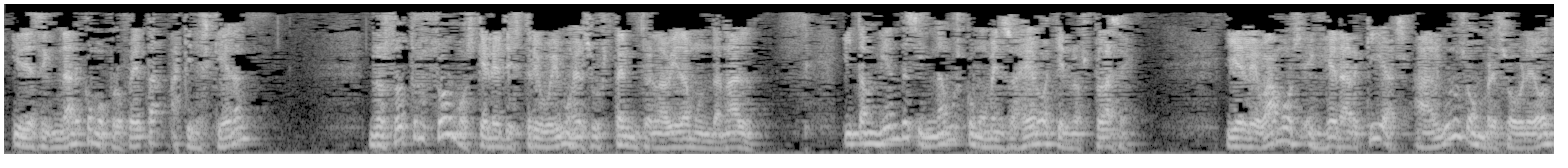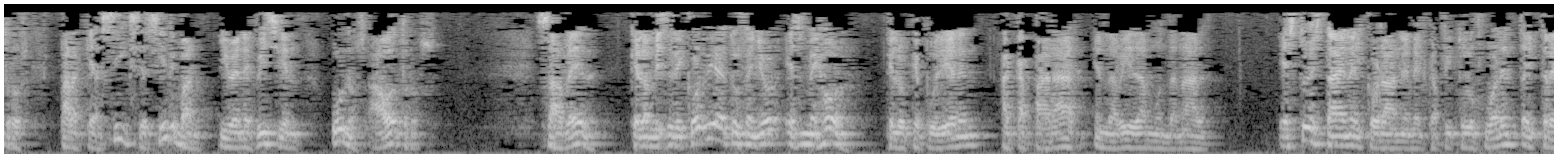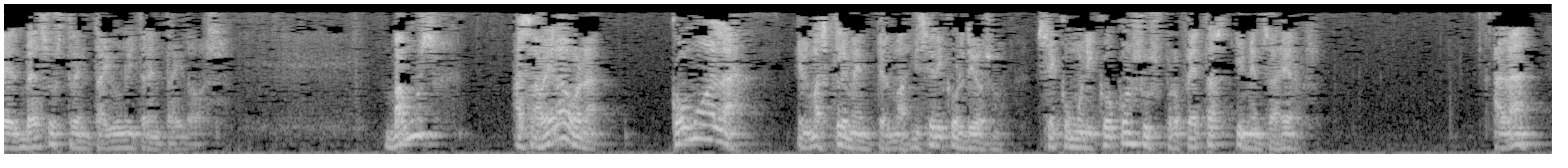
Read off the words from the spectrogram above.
y designar como profeta a quienes quieran? Nosotros somos quienes distribuimos el sustento en la vida mundanal y también designamos como mensajero a quien nos place y elevamos en jerarquías a algunos hombres sobre otros para que así se sirvan y beneficien unos a otros. Saber que la misericordia de tu Señor es mejor que lo que pudieran acaparar en la vida mundanal. Esto está en el Corán, en el capítulo 43, versos 31 y 32. Vamos a saber ahora cómo Alá, el más clemente, el más misericordioso, se comunicó con sus profetas y mensajeros. Alá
